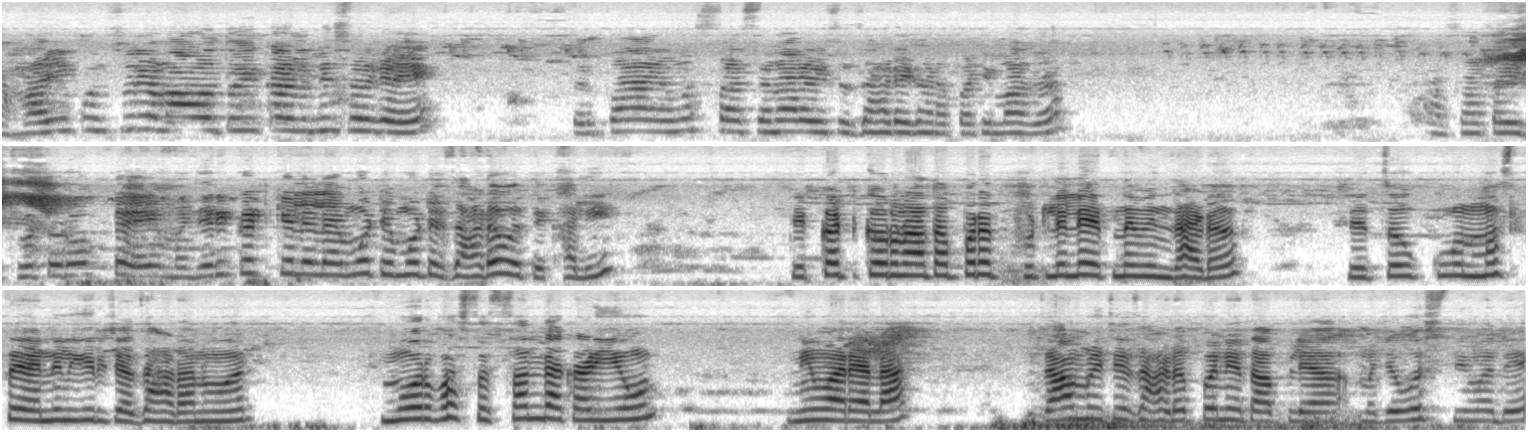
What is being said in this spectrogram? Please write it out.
हा एकूण सूर्य मावळतो इकडला निसर्ग आहे. तर पाय मस्त असं नारळीचं झाड आहे घरापाठी माग. असं आता हे छोटं रोपट आहे. म्हणजे रिकट केलेलं आहे. मोठे मोठे झाडं होते खाली. ते कट करून आता परत फुटलेले आहेत नवीन झाडं. ते चौकून मस्त आहे निलगिरीच्या झाडांवर. मोर बसतात संध्याकाळी येऊन निवाऱ्याला. जांभळीचे झाडं पण आहेत आपल्या म्हणजे वस्तीमध्ये.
